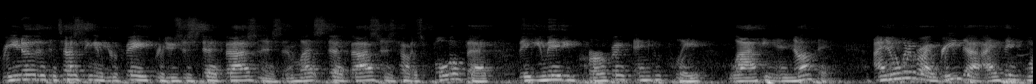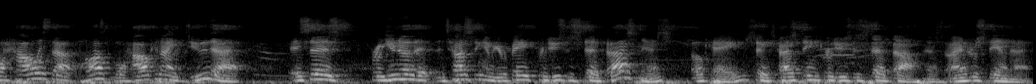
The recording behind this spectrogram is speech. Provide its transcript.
For you know that the testing of your faith produces steadfastness, and let steadfastness have its full effect, that you may be perfect and complete, lacking in nothing. I know whenever I read that, I think, well, how is that possible? How can I do that? It says, for you know that the testing of your faith produces steadfastness. Okay, so testing produces steadfastness. I understand that.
